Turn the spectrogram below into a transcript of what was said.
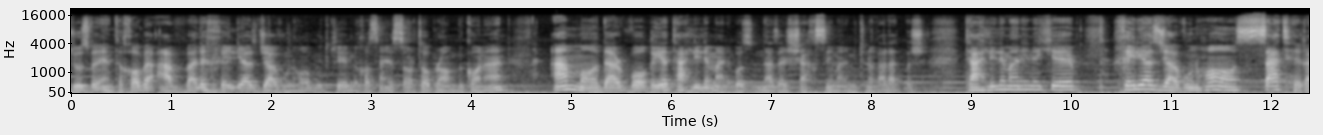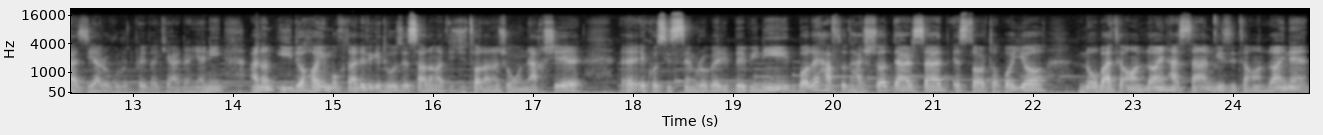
جزو انتخاب اول خیلی از جوون ها بود که می‌خواستن استارتاپ رام بکنن. اما در واقعیت تحلیل منه باز نظر شخصی من می‌تونه غلط باشه. تحلیل من اینه که خیلی از جوون ها سطح قضیه رو ورود پیدا کردن. یعنی الان ایده های مختلفی که تو حوزه سلامت دیجیتال الان شما نقشه اکوسیستم رو برید ببینید بالای 70 80 درصد استارتاپ ها یا نوبت آنلاین هستن ویزیت آنلاین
